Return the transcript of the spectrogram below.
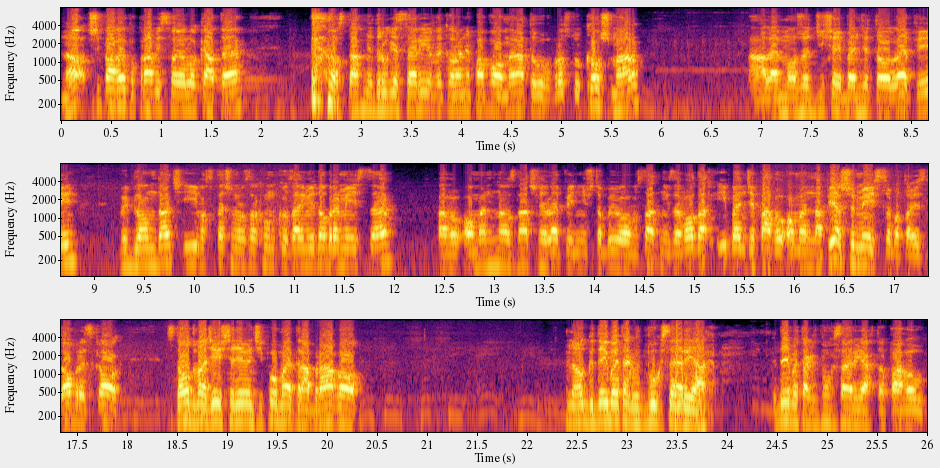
No, czy Paweł poprawi swoją lokatę? Ostatnie drugie serie w wykonaniu Pawła Omena to był po prostu koszmar, ale może dzisiaj będzie to lepiej wyglądać i w ostatecznym rozrachunku zajmie dobre miejsce. Paweł Omen no znacznie lepiej niż to było w ostatnich zawodach i będzie Paweł Omen na pierwszym miejscu, bo to jest dobry skok. 129,5 metra, brawo. No gdyby tak w dwóch seriach, gdyby tak w dwóch seriach, to Paweł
